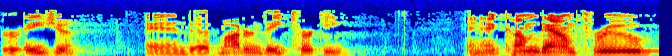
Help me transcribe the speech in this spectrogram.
or Asia and uh, modern day Turkey and had come down through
